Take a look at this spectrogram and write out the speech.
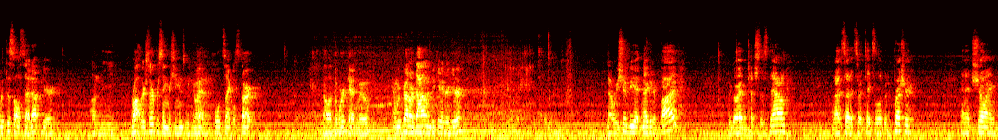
with this all set up here on the Rottler surfacing machines, we can go ahead and hold cycle start. I'll let the workhead move. And we've got our dial indicator here. Now we should be at negative five. If we go ahead and touch this down, and I've set it so it takes a little bit of pressure, and it's showing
